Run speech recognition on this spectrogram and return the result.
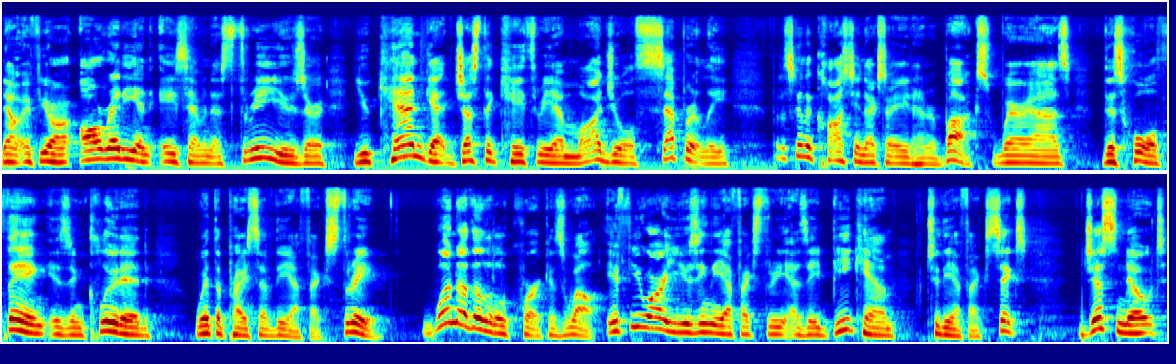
Now, if you are already an A7S III user, you can get just the K3M module separately, but it's gonna cost you an extra 800 bucks, whereas this whole thing is included with the price of the FX3. One other little quirk as well. If you are using the FX3 as a B cam to the FX6, just note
